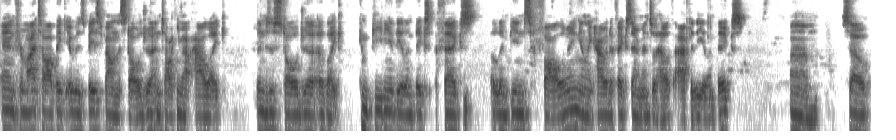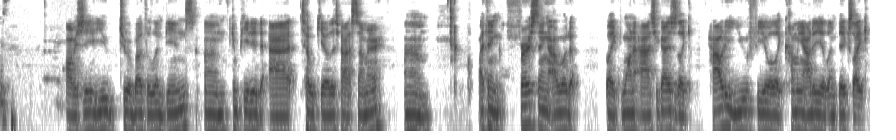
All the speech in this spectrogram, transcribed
and for my topic, it was basically about nostalgia and talking about how like the nostalgia of like competing at the Olympics affects Olympians following and like how it affects their mental health after the Olympics. Um, so obviously you two are both Olympians, um, competed at Tokyo this past summer. Um, I think first thing I would like want to ask you guys is like, how do you feel like coming out of the Olympics? Like,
